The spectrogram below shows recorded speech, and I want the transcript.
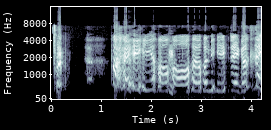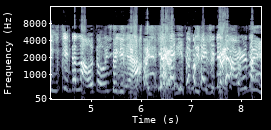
去。哎呦，你这个狠心的老东西啊！原来你这么狠心的大儿子，你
